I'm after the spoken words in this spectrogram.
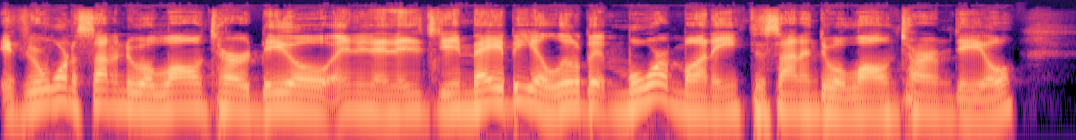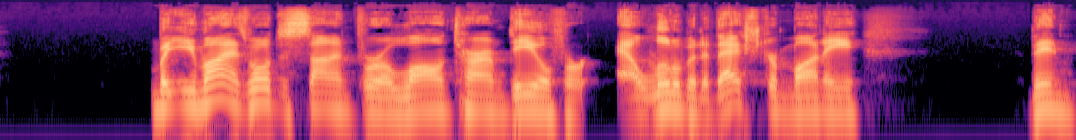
If you want to sign into a long-term deal and, and it, it may be a little bit more money to sign into a long-term deal, but you might as well just sign for a long-term deal for a little bit of extra money than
